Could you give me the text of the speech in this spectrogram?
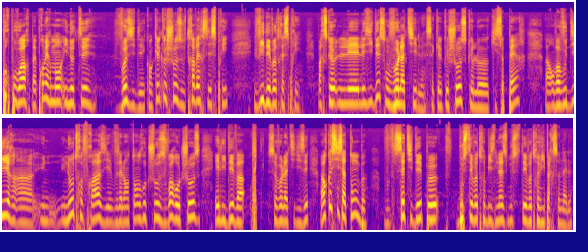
pour pouvoir, ben, premièrement, y noter vos idées. Quand quelque chose vous traverse l'esprit, videz votre esprit parce que les, idées sont volatiles. C'est quelque chose qui se perd. Euh, on va vous dire une, autre phrase, vous allez entendre autre chose, voir autre chose, et l'idée va se volatiliser. Alors que si ça tombe, cette idée peut booster votre business, booster votre vie personnelle.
